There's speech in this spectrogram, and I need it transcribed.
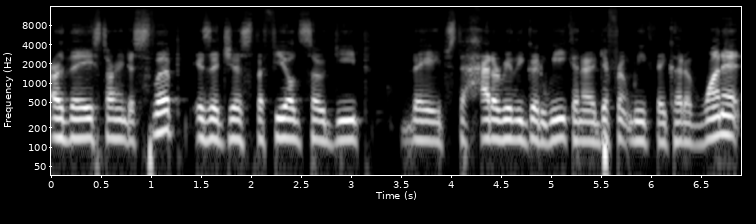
are they starting to slip? Is it just the field so deep they had a really good week and a different week they could have won it?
